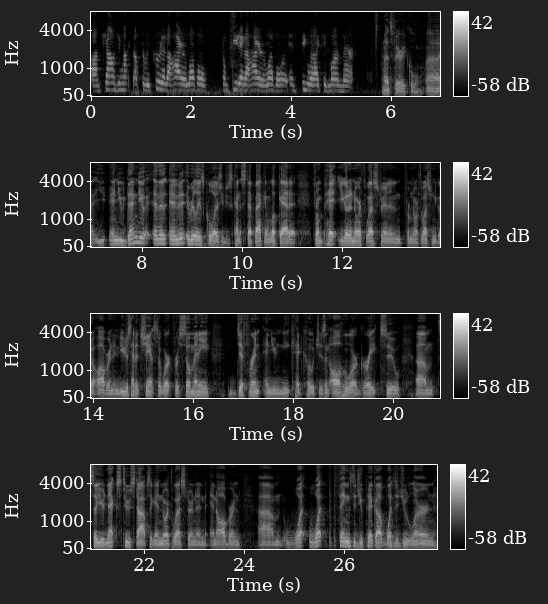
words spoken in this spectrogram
um, challenging myself to recruit at a higher level, compete at a higher level, and see what I could learn there. That's very cool. Uh, you, and you then you and and it really is cool as you just kind of step back and look at it. From Pitt, you go to Northwestern, and from Northwestern, you go to Auburn, and you just had a chance to work for so many different and unique head coaches, and all who are great too. Um, so your next two stops again, Northwestern and, and Auburn. Um, what what things did you pick up? What did you learn?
